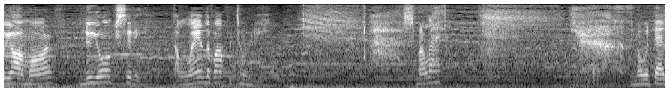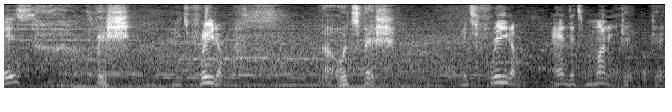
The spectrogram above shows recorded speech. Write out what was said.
we are, Marv. New York City, the land of opportunity. Smell that? Yeah. You know what that is? Fish. It's freedom. No, it's fish. It's freedom. And it's money. Okay, Okay.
